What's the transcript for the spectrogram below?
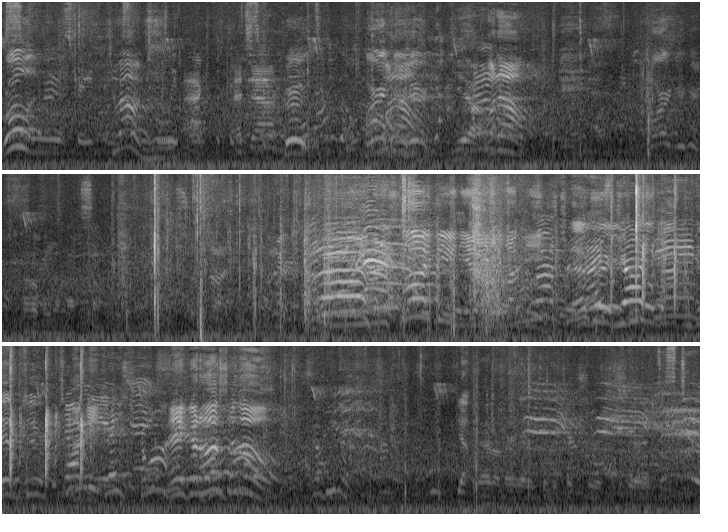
Roll it. Two outs. Head down. Cruz. Hard, you're here. Yeah. One out. Hard, you're here. Oh, back. Hey, good hustle though. Yeah. I don't know that I took a picture Just do a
